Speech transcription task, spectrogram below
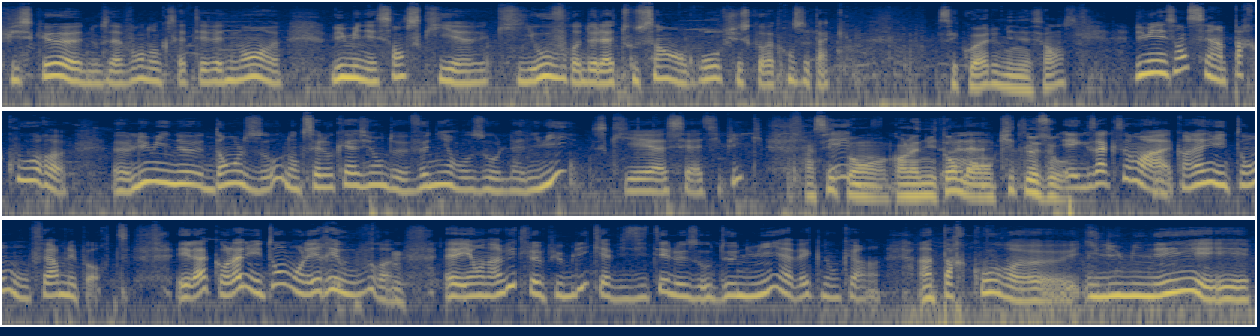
puisque euh, nous avons donc cet événement euh, luminescence qui, euh, qui ouvre de la Toussaint en gros jusqu'aux vacances de Pâques. C'est quoi luminescence? Luminescence, c'est un parcours euh, lumineux dans le zoo, donc c'est l'occasion de venir au zoo la nuit, ce qui est assez atypique. En principe, on- quand la nuit tombe, Voilà. on quitte le zoo. Exactement, quand la nuit tombe, on ferme les portes. Et là, quand la nuit tombe, on les réouvre. Et on invite le public à visiter le zoo de nuit avec donc un, un parcours euh, illuminé et,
